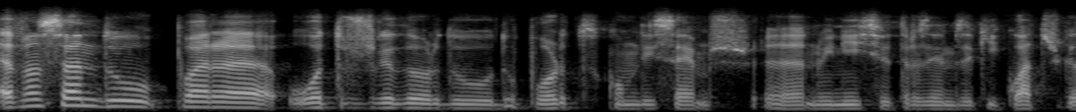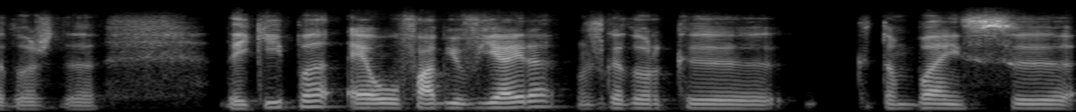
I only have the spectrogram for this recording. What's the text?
avançando para outro jogador do, do Porto, como dissemos uh, no início, trazemos aqui quatro jogadores de, da equipa, é o Fábio Vieira, um jogador que, que também se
